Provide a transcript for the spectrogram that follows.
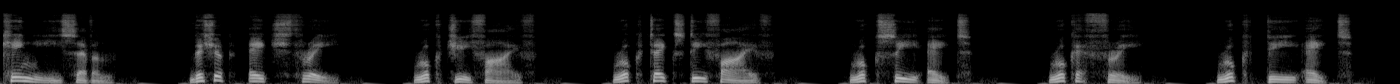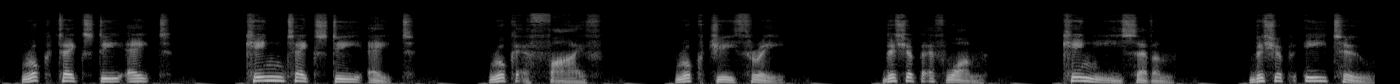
King e7. Bishop h3. Rook g5. Rook takes d5. Rook c8. Rook f3. Rook d8. Rook takes d8. King takes d8. Rook f5. Rook g3. Bishop f1. King e7. Bishop e2.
